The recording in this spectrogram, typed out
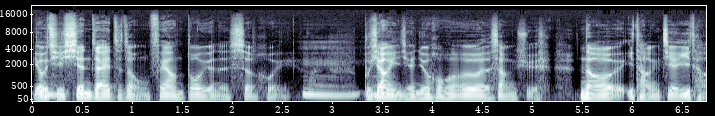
尤其现在这种非常多元的社会，嗯，不像以前就浑浑噩噩的上学，然后一堂接一堂，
